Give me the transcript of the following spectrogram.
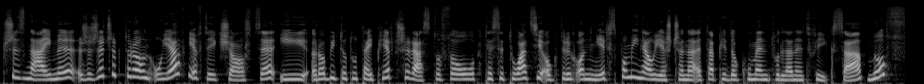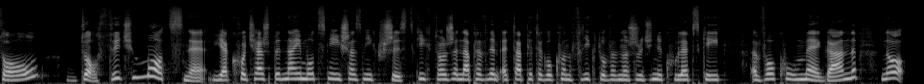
przyznajmy, że rzeczy, które on ujawnia w tej książce i robi to tutaj pierwszy raz, to są te sytuacje, o których on nie wspominał jeszcze na etapie dokumentu dla Netflixa, no są dosyć mocne, jak chociażby najmocniejsza z nich wszystkich, to, że na pewnym etapie tego konfliktu wewnątrz rodziny królewskiej wokół Meghan, no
